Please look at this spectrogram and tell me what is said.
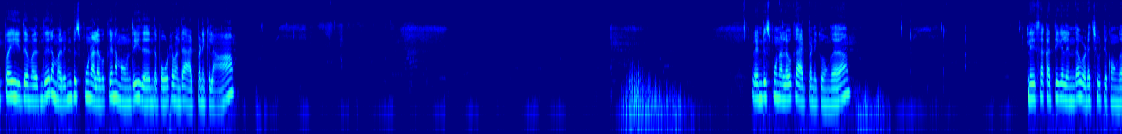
இப்போ இதை வந்து நம்ம ரெண்டு ஸ்பூன் அளவுக்கு நம்ம வந்து இதை இந்த பவுட்ரை வந்து ஆட் பண்ணிக்கலாம். ரெண்டு ஸ்பூன் அளவுக்கு ஆட் பண்ணிக்கோங்க. லேசாக கட்டிகள் இருந்தால் உடச்சி விட்டுக்கோங்க.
